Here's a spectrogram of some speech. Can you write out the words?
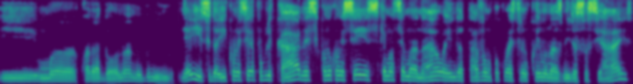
e uma quadradona no domingo. E é isso, daí comecei a publicar, nesse, quando eu comecei esse esquema semanal, ainda estava um pouco mais tranquilo nas mídias sociais,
